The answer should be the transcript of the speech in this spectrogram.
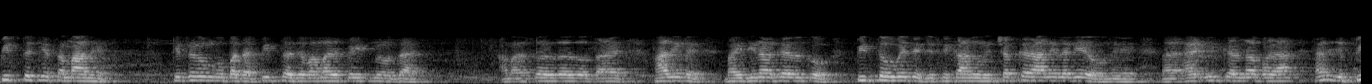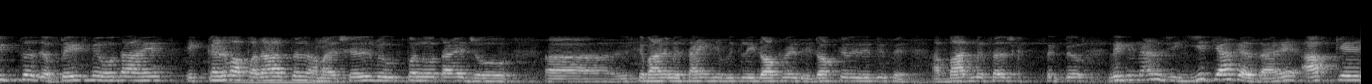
पित्त के समान है। कितने लोगों को पता है? पित्त जब हमारे पेट में होता है हमारा सर दर्द होता है। हाल ही में भाई दिनाकर को पित्त हुए थे जिसके कारण उन्हें चक्कर आने लगे उन्हें एडमिट करना पड़ा। हाँ जी पित्त जब पेट में होता है एक कड़वा पदार्थ हमारे शरीर में उत्पन्न होता है जो आ, इसके बारे में साइंटिफिकली डॉक्टरी डॉक्टरी रीति से आप बाद में सर्च कर सकते हो। लेकिन नानू जी ये क्या करता है? आपके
